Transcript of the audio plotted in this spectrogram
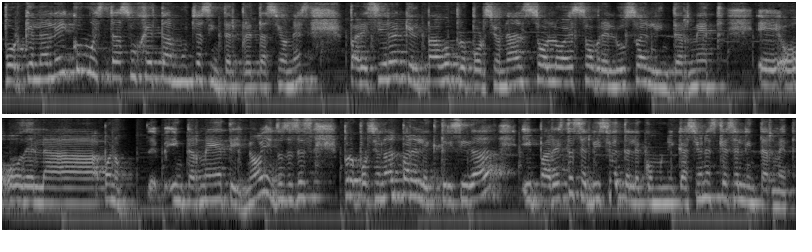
porque la ley como está sujeta a muchas interpretaciones, pareciera que el pago proporcional solo es sobre el uso del Internet eh, o, de la, bueno, Internet, ¿no? Y entonces es proporcional para electricidad y para este servicio de telecomunicaciones que es el Internet.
